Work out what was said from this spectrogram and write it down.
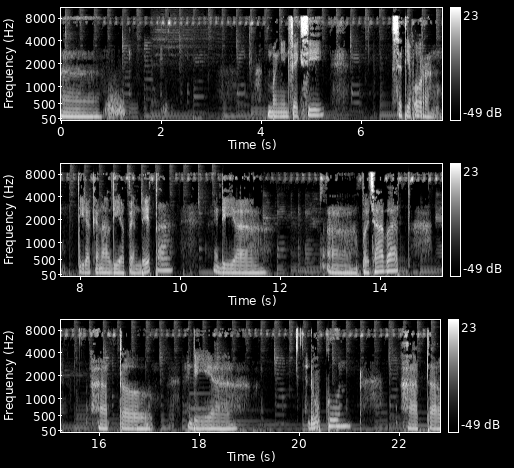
uh, menginfeksi setiap orang tidak kenal dia pendeta, dia uh, pejabat, atau dia dukun, atau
